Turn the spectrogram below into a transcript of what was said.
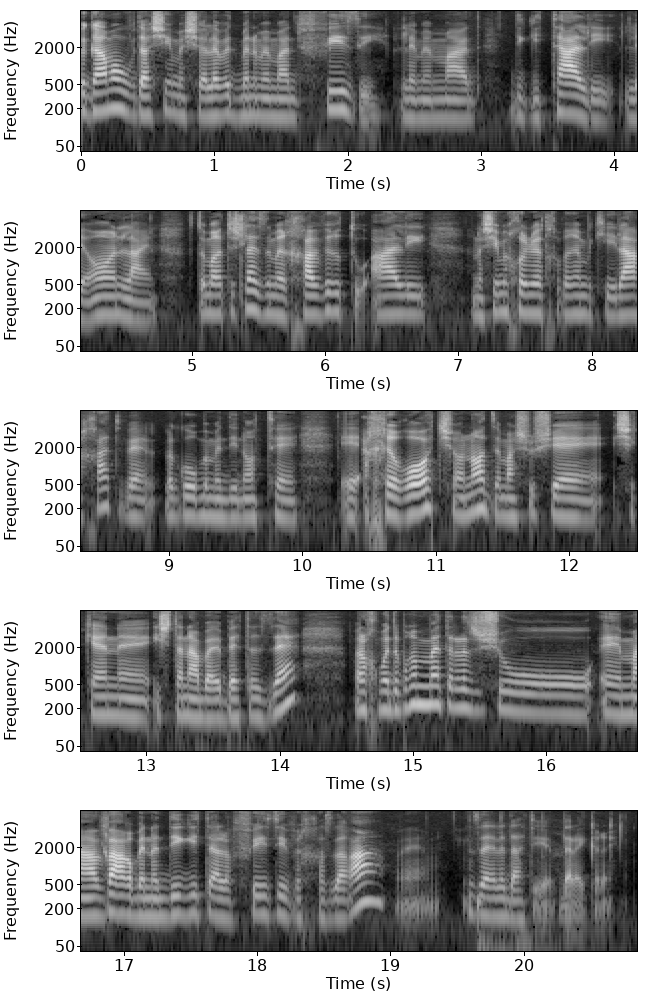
וגם העובדה שהיא משלבת בין ממד פיזי לממד דיגיטלי, לאונליין. זאת אומרת, יש לה איזה מרחב וירטואלי, אנשים יכולים להיות חברים בקהילה אחת ולגור במדינות אה, אה, אחרות, שונות, זה משהו ש, שכן אה, השתנה בהיבט הזה. ואנחנו מדברים באמת על איזשהו אה, מעבר בין הדיגיטל הפיזי וחזרה, וזה לדעתי ההבדל העיקרי.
